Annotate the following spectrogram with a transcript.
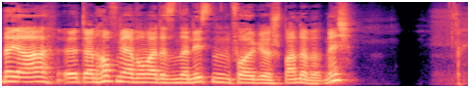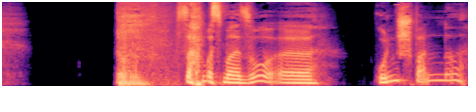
Naja, äh, dann hoffen wir einfach mal, dass es in der nächsten Folge spannender wird, nicht? sagen wir es mal so, äh, unspannender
